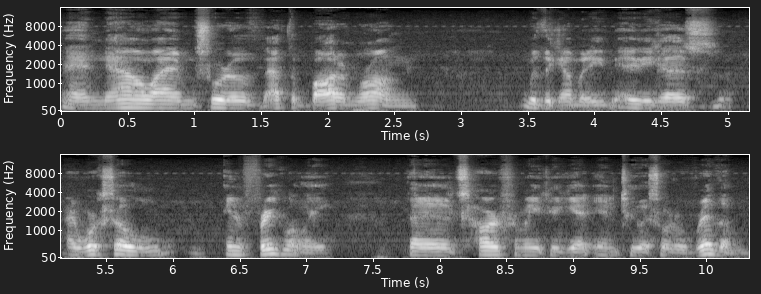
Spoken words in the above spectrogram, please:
And now I'm sort of at the bottom rung with the company because I work so infrequently that it's hard for me to get into a sort of rhythm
